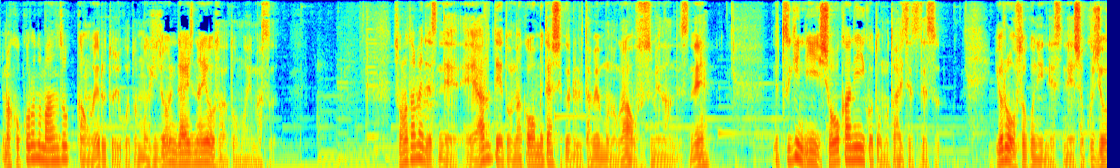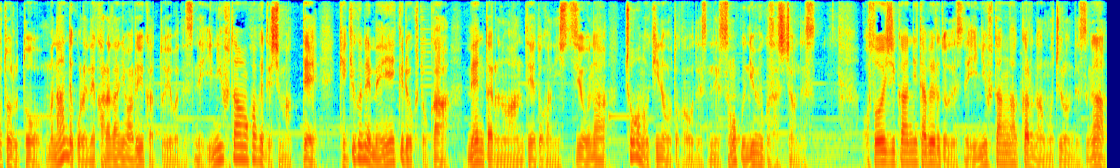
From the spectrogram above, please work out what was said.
まあ、心の満足感を得るということも非常に大事な要素だと思います。そのためですね、えある程度お腹を満たしてくれる食べ物がおすすめなんですね。で次に消化にいいことも大切です。夜遅くにですね、食事をとると、まあ、なんでこれね、体に悪いかといえばですね、胃に負担をかけてしまって、結局ね、免疫力とか、メンタルの安定とかに必要な腸の機能とかをですね、すごく鈍くさせちゃうんです。遅い時間に食べるとですね、胃に負担がかかるのはもちろんですが、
